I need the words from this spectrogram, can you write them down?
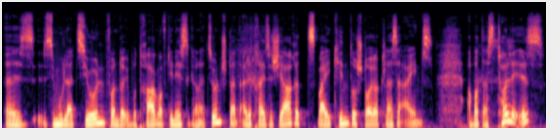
äh, Simulation von der Übertragung auf die nächste Generation statt. Alle 30 Jahre, zwei Kinder, Steuerklasse 1. Aber das Tolle ist,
